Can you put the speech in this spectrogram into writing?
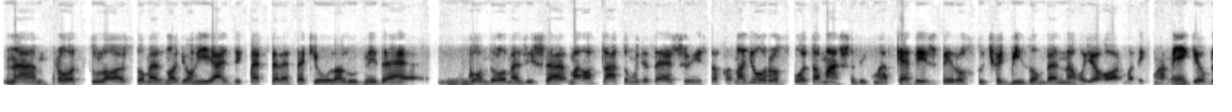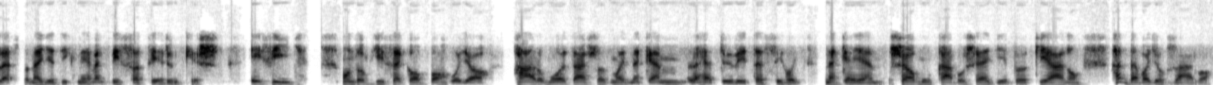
Nem, rosszul alszom, ez nagyon hiányzik, mert szeretek jól aludni, de gondolom ez is. De már azt látom, hogy az első éjszaka nagyon rossz volt, a második már kevésbé rossz, úgyhogy bízom benne, hogy a harmadik már még jobb lesz, a negyediknél meg visszatérünk, és, és így. Mondom, hiszek abban, hogy a három oltás az majd nekem lehetővé teszi, hogy ne kelljen se a munkából, se egyébből kiállnom. Hát be vagyok zárva.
